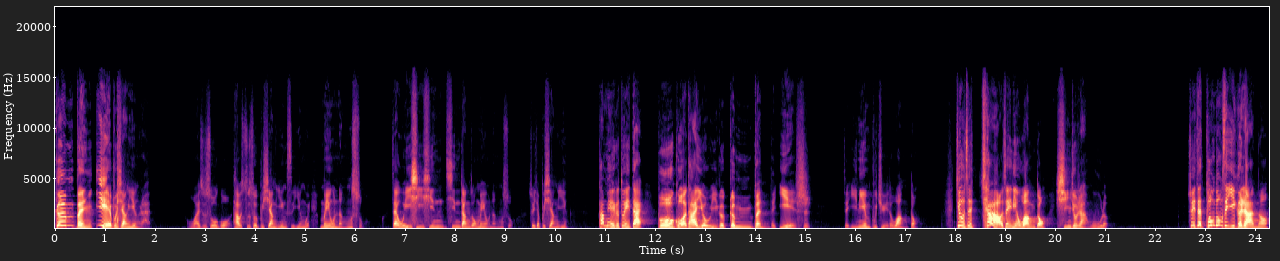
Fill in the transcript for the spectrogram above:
根本业不相应然，我还是说过，它之所以不相应，是因为没有能所，在维系心心当中没有能所，所以叫不相应。它没有一个对待，不过它有一个根本的业事，这一念不绝的妄动，就是恰好这一念妄动，心就染污了。所以这通通是一个染哦。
